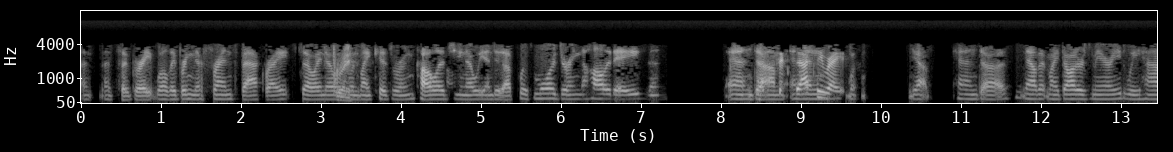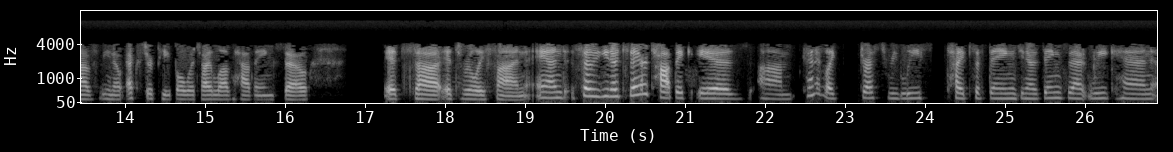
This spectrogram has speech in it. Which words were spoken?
that's so great. Well, they bring their friends back, right? So I know Great. when my kids were in college, you know, we ended up with more during the holidays, and and that's um, exactly and then, right. Yeah, and uh, now that my daughter's married, we have you know extra people, which I love having. So it's uh, it's really fun. And so you know, today our topic is um, kind of like stress release types of things. You know, things that we can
